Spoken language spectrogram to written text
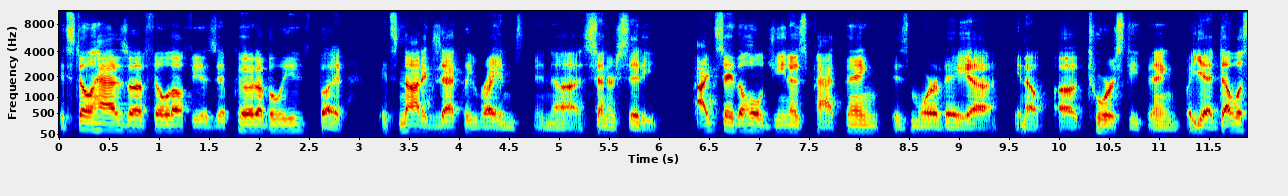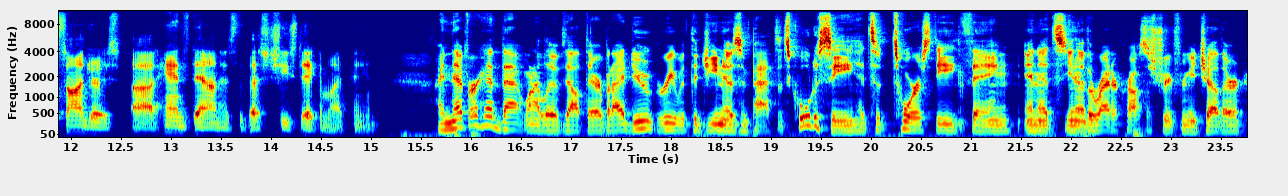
It still has a Philadelphia zip code, I believe, but it's not exactly right in in uh, Center City. I'd say the whole Geno's Pat thing is more of a uh, you know a touristy thing, but yeah, Dalessandro's uh, hands down has the best cheesesteak in my opinion. I never had that when I lived out there, but I do agree with the Genos and Pats. It's cool to see. It's a touristy thing, and it's you know they're right across the street from each other.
